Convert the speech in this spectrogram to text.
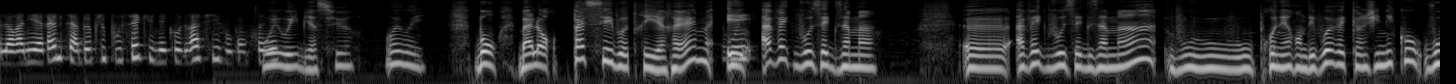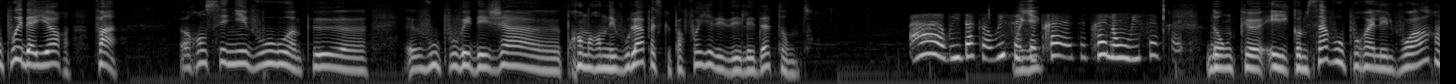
Alors un IRM, c'est un peu plus poussé qu'une échographie, vous comprenez? Oui, oui, bien sûr. Oui, oui. Bon, bah alors, passez votre IRM et avec vos examens, euh, avec vos examens, vous, prenez rendez-vous avec un gynéco. Vous pouvez d'ailleurs, enfin, renseignez-vous un peu. Euh, vous pouvez déjà euh, prendre rendez-vous là parce que parfois il y a des délais d'attente. Ah oui, d'accord, oui, c'est très, très long, oui, c'est vrai. Donc, et comme ça, vous pourrez aller le voir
